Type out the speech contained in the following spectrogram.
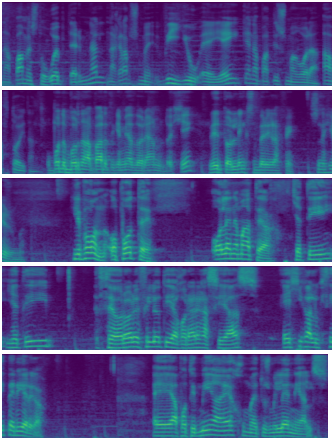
να πάμε στο web terminal, να γράψουμε VUAA και να πατήσουμε αγορά. Αυτό ήταν. Οπότε μπορείτε να πάρετε και μια δωρεάν μετοχή. Δείτε το link στην περιγραφή. Συνεχίζουμε. Λοιπόν, οπότε, όλα είναι μάταια. Γιατί, γιατί θεωρώ, ρε φίλε, ότι η αγορά εργασίας έχει γαλουχηθεί περίεργα. Ε, από τη μία έχουμε τους millennials.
